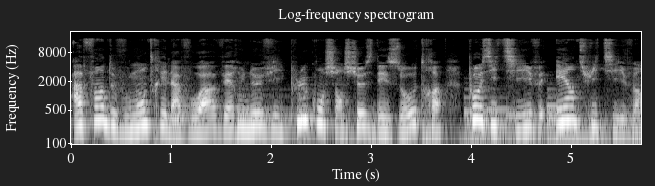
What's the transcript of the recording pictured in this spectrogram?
afin de vous montrer la voie vers une vie plus consciencieuse des autres, positive et intuitive.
